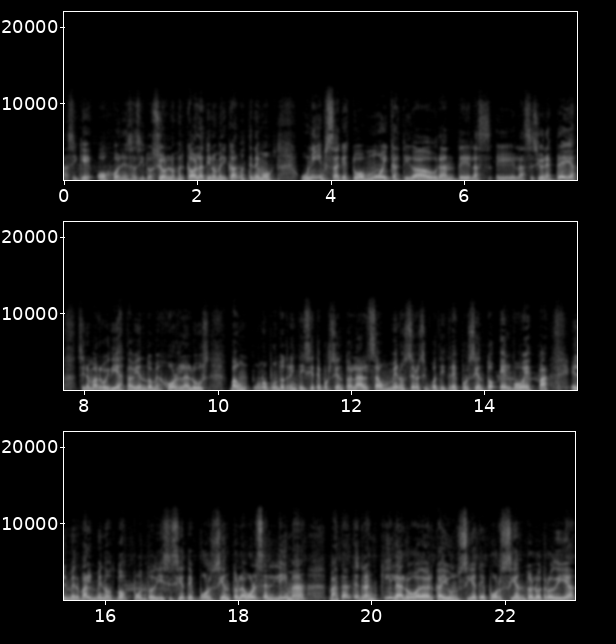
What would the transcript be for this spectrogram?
Así que ojo en esa situación. Los mercados latinoamericanos tenemos un IPSA que estuvo muy castigado durante las, eh, las sesiones previas. Sin embargo, hoy día está viendo mejor la luz. Va un 1.37% al alza, un menos 0.53% el Bovespa, el Merval menos 2.17%. La bolsa en Lima, bastante tranquila luego de haber caído un 7% el otro día.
